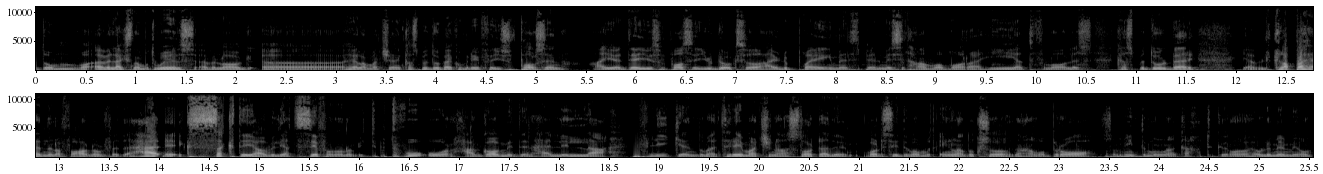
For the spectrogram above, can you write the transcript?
de var överlägsna mot Wales överlag. Hela matchen. Kasper Dolberg kommer in för Yusuf Paulsen han gör det Yusuf Paulsen gjorde också, han gjorde poäng men spelmässigt han var bara helt flawless. Kasper Dolberg, jag vill klappa händerna för honom för det här är exakt det jag har velat se från honom i typ två år. Han gav mig den här lilla fliken, de här tre matcherna han startade Vare sig det var mot England också, när han var bra Som inte många kanske tycker och håller med mig om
